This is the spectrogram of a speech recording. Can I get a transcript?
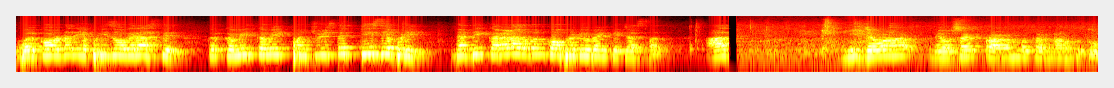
वर्क ऑर्डर एफडीज वगैरे असतील तर कमीत कमी पंचवीस ते तीस एफडी ह्या दी कराड अर्बन कोऑपरेटिव्ह बँकेच्या असतात. आज मी जेव्हा व्यवसाय प्रारंभ करणार होतो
